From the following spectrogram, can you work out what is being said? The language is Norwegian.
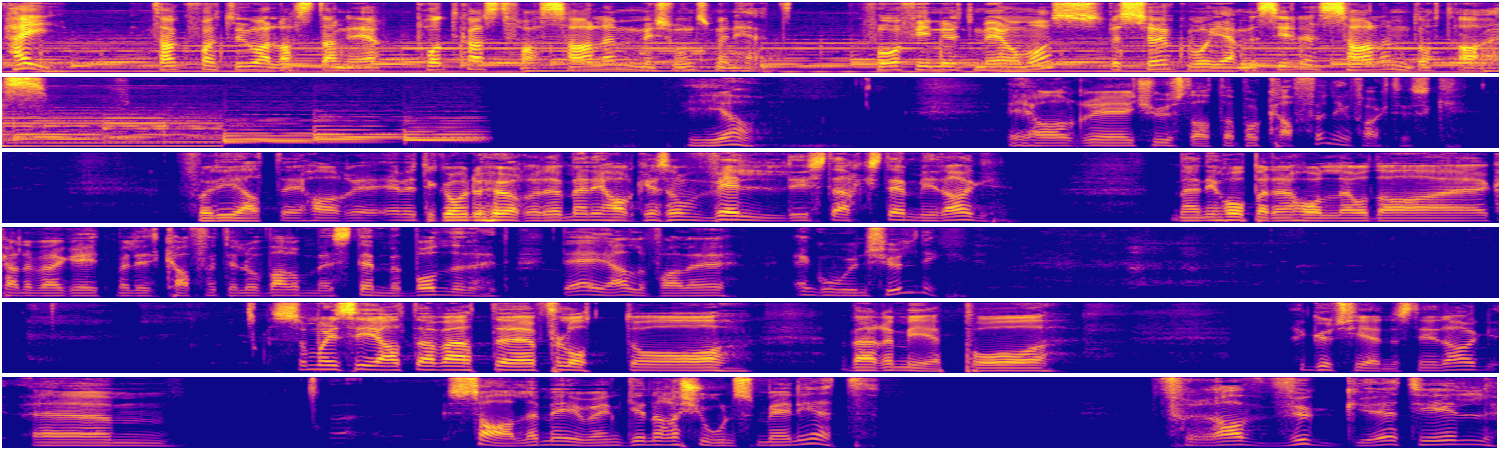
Hei! Takk for at du har lasta ned podkast fra Salem misjonsmyndighet. For å finne ut mer om oss, besøk vår hjemmeside salem.as. Ja. Jeg har eh, tjuvstarta på kaffen, jeg, faktisk. Fordi at jeg har Jeg vet ikke om du hører det, men jeg har ikke så veldig sterk stemme i dag. Men jeg håper den holder, og da eh, kan det være greit med litt kaffe til å varme stemmebåndene. Det er i alle fall eh, en god unnskyldning. Så må jeg si at det har vært eh, flott å være med på gudstjenesten i dag. Um, Salem er jo en generasjonsmenighet. Fra vugge til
